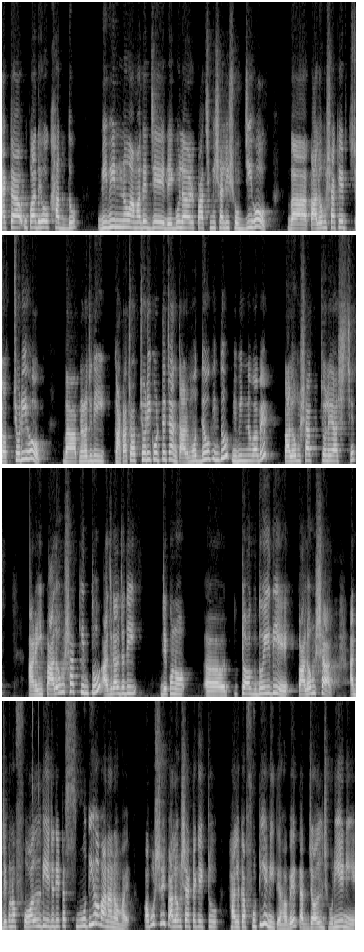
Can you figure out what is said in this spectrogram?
একটা উপাদেয় খাদ্য। বিভিন্ন আমাদের যে রেগুলার পাঁচমিশালি সবজি হোক বা পালং শাকের চচ্চড়ি হোক বা আপনারা যদি কাঁটা চচ্চড়ি করতে চান, তার মধ্যেও কিন্তু বিভিন্নভাবে পালং শাক চলে আসছে। আর এই পালং শাক কিন্তু আজকাল যদি যে কোনো টক দই দিয়ে পালং শাক আর যে কোনো ফল দিয়ে যদি একটা স্মুদিও বানানো হয়, অবশ্যই পালং শাকটাকে একটু হালকা ফুটিয়ে নিতে হবে, তার জল ঝরিয়ে নিয়ে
